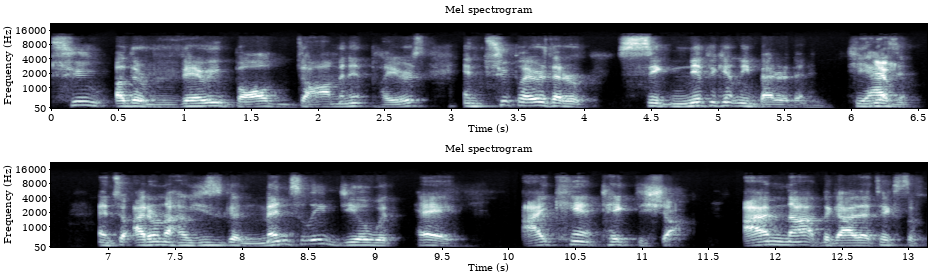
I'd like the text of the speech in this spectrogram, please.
two other very ball dominant players and two players that are significantly better than him. He hasn't. Yep. And so I don't know how he's going to mentally deal with, hey, I can't take the shot. I'm not the guy that takes the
